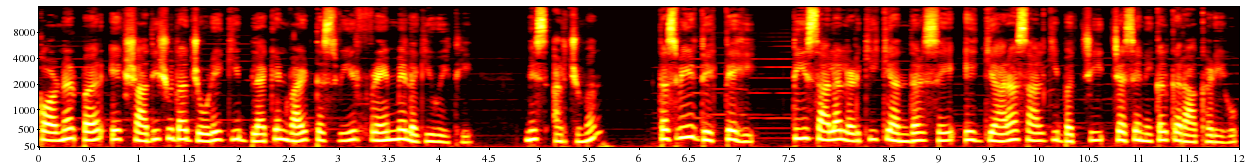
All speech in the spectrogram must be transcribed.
कॉर्नर पर एक शादीशुदा जोड़े की ब्लैक एंड व्हाइट तस्वीर फ्रेम में लगी हुई थी। मिस अर्जुमन? तस्वीर देखते ही तीस साल लड़की के अंदर से एक ग्यारह साल की बच्ची जैसे निकल कर आ खड़ी हो।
